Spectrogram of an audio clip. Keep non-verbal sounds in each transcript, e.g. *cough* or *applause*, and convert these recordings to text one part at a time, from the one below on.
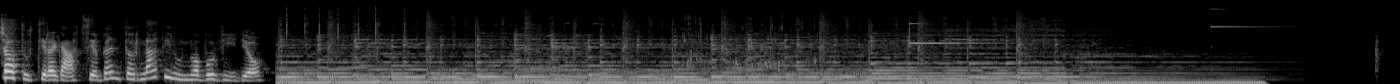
Ciao a tutti ragazzi e bentornati in un nuovo video.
